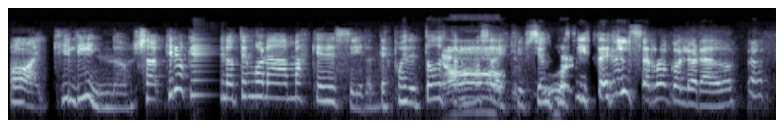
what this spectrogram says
Ay, qué lindo. Ya creo que no tengo nada más que decir después de toda esta No, hermosa descripción que hiciste del Cerro Colorado.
